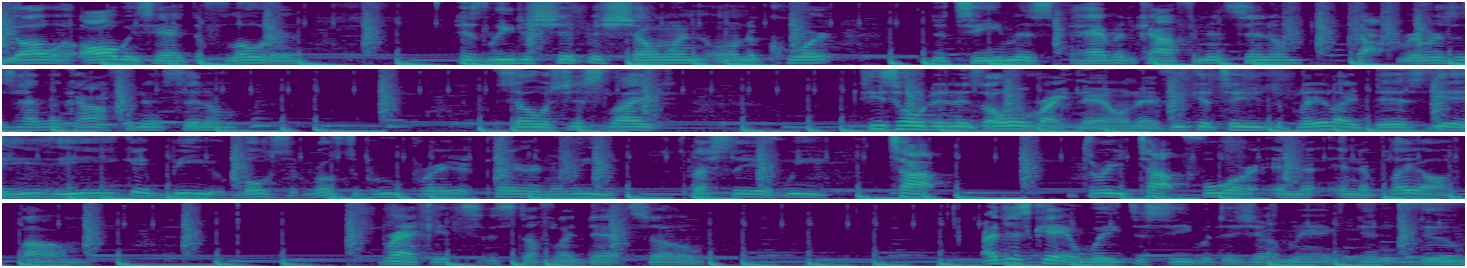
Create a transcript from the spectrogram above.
He always had the floater. His leadership is showing on the court. The team is having confidence in him. Doc Rivers is having confidence in him. So it's just like he's holding his own right now. And if he continues to play like this, yeah, he he can be most most improved player, player in the league, especially if we top three, top four in the in the playoff um, brackets and stuff like that. So I just can't wait to see what this young man can do.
